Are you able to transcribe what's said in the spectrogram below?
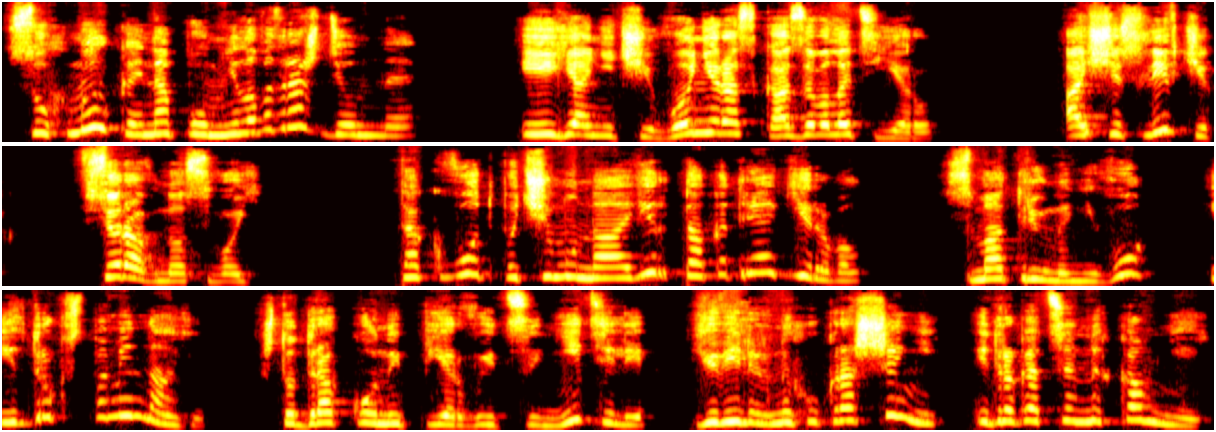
С ухмылкой напомнила возрожденная. И я ничего не рассказывала Тьеру. А счастливчик все равно свой. Так вот, почему Наавир так отреагировал. Смотрю на него и вдруг вспоминаю, что драконы первые ценители ювелирных украшений и драгоценных камней.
